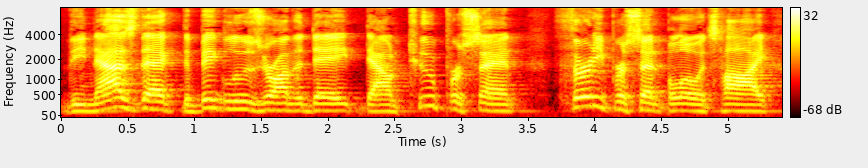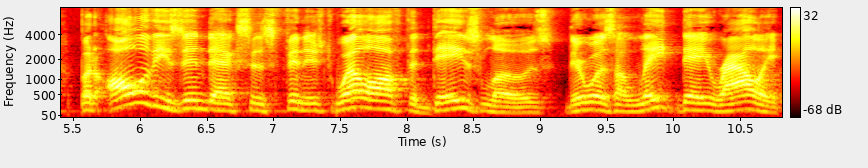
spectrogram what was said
The Nasdaq, the big loser on the day, down 2%. 30% below its high, but all of these indexes finished well off the day's lows. There was a late day rally.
